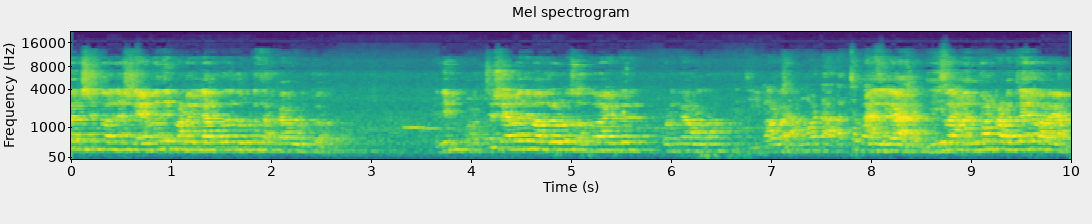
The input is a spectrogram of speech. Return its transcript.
പെൻഷൻ എന്ന് പറഞ്ഞാൽ ക്ഷേമനിധി പണം ഇല്ലാത്തത് നമ്മുടെ സർക്കാർ കൊടുക്കുക. ഇനി കുറച്ച് ക്ഷേമനിധി മാത്രമേ ഉള്ളൂ സ്വന്തമായിട്ട് കൊടുക്കാനുള്ള. അങ്ങോട്ട് അടച്ച അല്ല ജീവ അങ്ങോട്ട് അടച്ചതിന് പറയാം.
